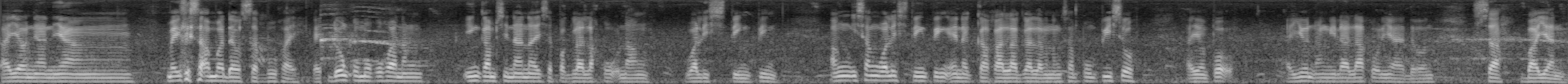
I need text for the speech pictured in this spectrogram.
Ayaw niya niyang may kasama daw sa buhay. Kaya doon kumukuha ng income si nanay sa paglalako ng walis tingping. Ang isang walis tingping ay nagkakalaga lang ng 10 piso. Ayun po. Ayun ang nilalako niya doon sa bayan.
